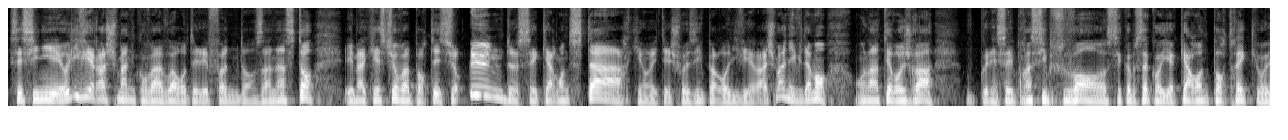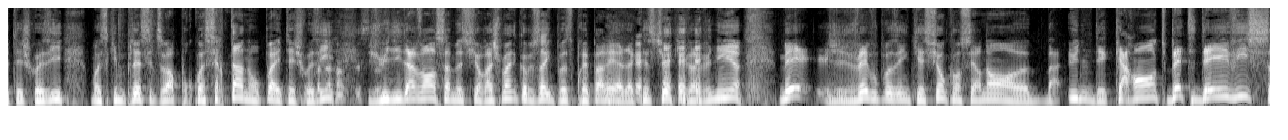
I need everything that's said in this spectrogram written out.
C'est signé Olivier Rachman qu'on va avoir au téléphone dans un instant. Et ma question va porter sur une de ces 40 stars qui ont été choisies par Olivier Rachman. Évidemment, on interrogera. Vous connaissez le principe souvent. C'est comme ça quand il y a 40 portraits qui ont été choisis. Moi, ce qui me plaît, c'est de savoir pourquoi certains n'ont pas été choisis. Je lui dis d'avance à monsieur Rachman. Comme ça, il peut se préparer à la question qui va venir. Mais je vais vous poser une question concernant euh, bah, une des 40, Bette Davis,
